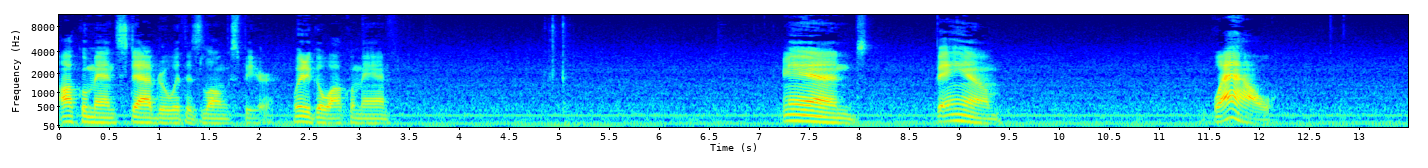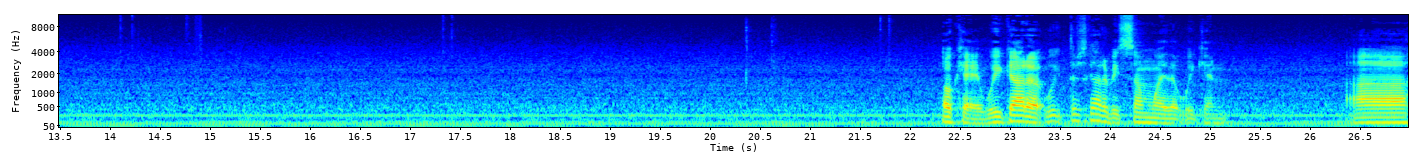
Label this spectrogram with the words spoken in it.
Aquaman stabbed her with his long spear. Way to go, Aquaman. And bam. Wow. Okay, we gotta. We, there's gotta be some way that we can. Uh,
